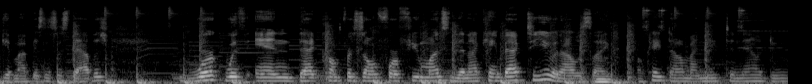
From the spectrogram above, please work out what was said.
get my business established, work within that comfort zone for a few months, and then I came back to you, and I was like, mm. okay, Dom, I need to now do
